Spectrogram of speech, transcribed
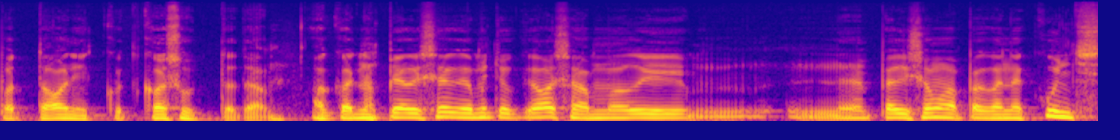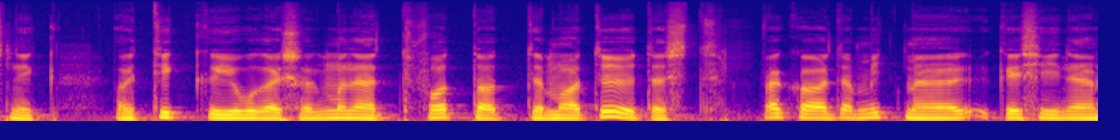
botaanikud kasutada. aga noh, peale selle muidugi Asamaa oli mm, päris omapärane kunstnik, artikli juures on mõned fotod tema töödest väga ta mitmekesine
